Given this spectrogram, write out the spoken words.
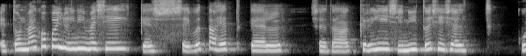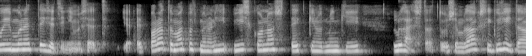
et on väga palju inimesi, kes ei võta hetkel seda kriisi nii tõsiselt kui mõned teised inimesed. et paratamatult meil on ühiskonnas tekkinud mingi lõhestatus ja ma tahakski küsida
